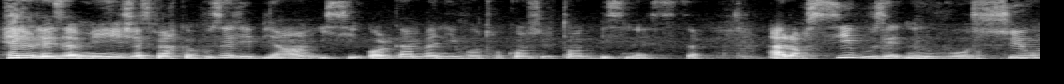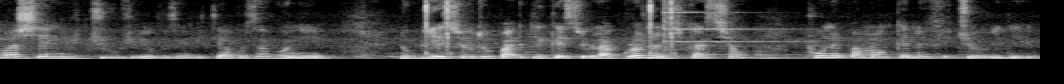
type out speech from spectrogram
Hello les amis, j'espère que vous allez bien. Ici Olga Mbani, votre consultante business. Alors si vous êtes nouveau sur ma chaîne YouTube, je vais vous inviter à vous abonner. N'oubliez surtout pas de cliquer sur la cloche de notification pour ne pas manquer mes futures vidéos.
